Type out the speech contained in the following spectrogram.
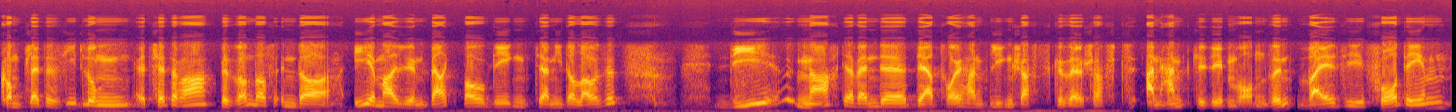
komplette Siedlungen etc., besonders in der ehemaligen Bergbaugegend der Niederlausitz, die nach der Wende der Treuhand-Liegenschaftsgesellschaft anhand gegeben worden sind, weil sie vor dem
